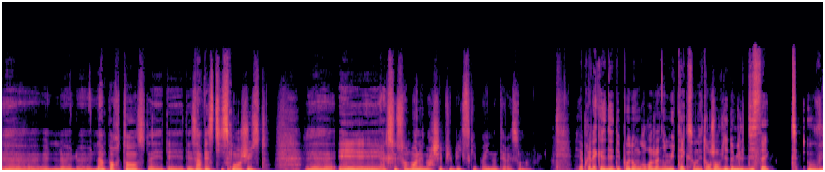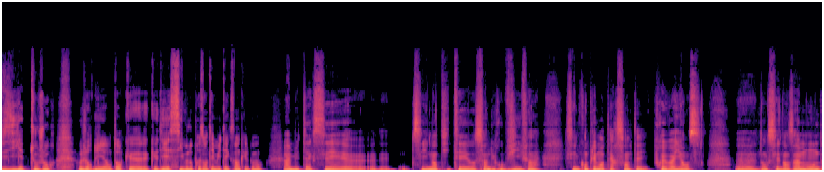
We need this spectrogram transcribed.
l'importance des, des, des, investissements justes et, et, accessoirement les marchés publics, ce qui n'est pas inintéressant non plus. Et après la Caisse des dépôts, donc vous rejoignez Mutex, on est en janvier 2017 vous y êtes toujours aujourd'hui en tant que, que, DSI. Vous nous présentez Mutex en quelques mots Un Mutex, euh, c'est une entité au sein du groupe Vive. C'est une complémentaire santé, prévoyance. Euh, donc c'est dans un monde,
